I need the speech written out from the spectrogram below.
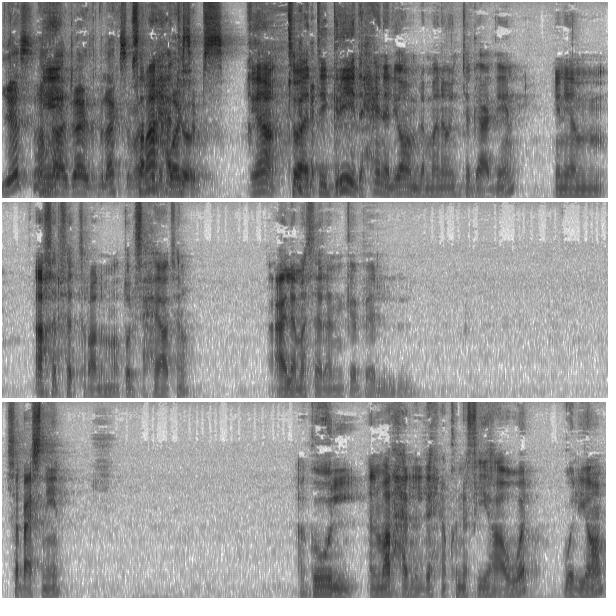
yes ما إيه. عجايز بالعكس صراحة. yeah to degree دحين اليوم لما أنا وأنت قاعدين يعني آخر فترة لما اطول في حياتها على مثلا قبل سبع سنين أقول المرحلة اللي إحنا كنا فيها أول واليوم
